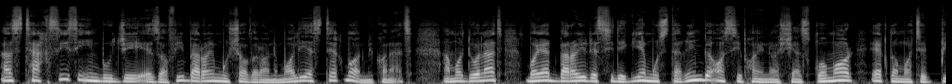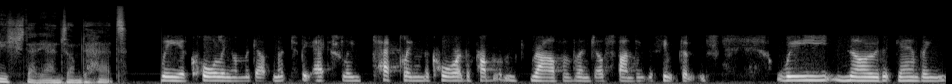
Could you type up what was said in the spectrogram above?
از تخصیص این بودجه اضافی برای مشاوران مالی استقبال می کند اما دولت باید برای رسیدگی مستقیم به آسیب های ناشی از قمار اقدامات بیشتری انجام دهد. We are calling on the government to be actually tackling the core of the problem rather than just funding the symptoms. We know that gambling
